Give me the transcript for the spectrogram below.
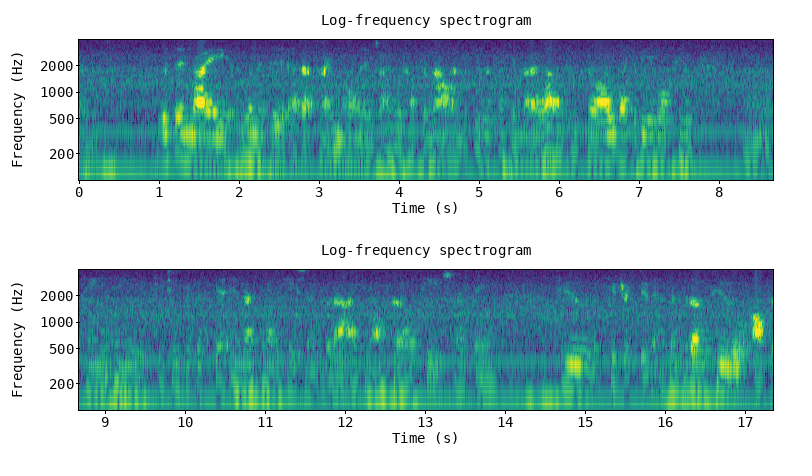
and within my limited at that time knowledge, I would help them out, and it was something that I loved, and so I would like to be able to um, obtain a teaching certificate in nursing education so that I can also teach nursing to future students and to those who also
